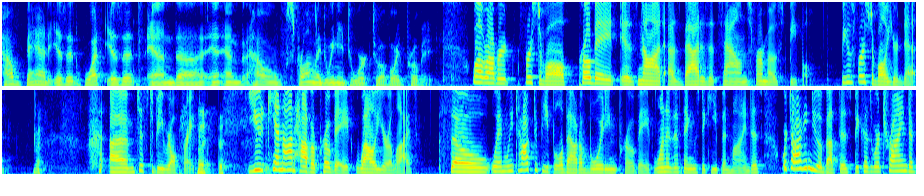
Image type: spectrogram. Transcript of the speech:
How bad is it? What is it? And, uh, and how strongly do we need to work to avoid probate? Well, Robert, first of all, probate is not as bad as it sounds for most people. Because, first of all, you're dead. Um, just to be real frank. you cannot have a probate while you're alive. So, when we talk to people about avoiding probate, one of the things to keep in mind is we're talking to you about this because we're trying to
